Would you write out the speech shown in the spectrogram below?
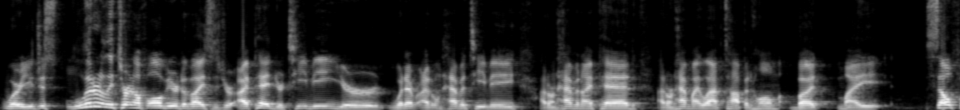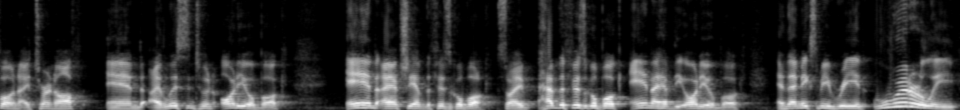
where you just literally turn off all of your devices, your iPad, your TV, your whatever. I don't have a TV. I don't have an iPad. I don't have my laptop at home, but my cell phone I turn off and I listen to an audiobook and I actually have the physical book. So I have the physical book and I have the audio book, and that makes me read literally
